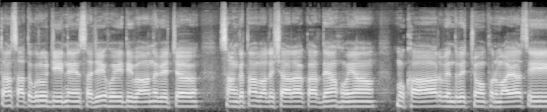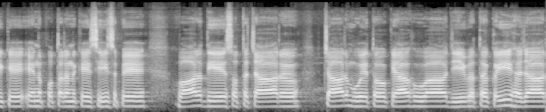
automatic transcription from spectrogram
ਤਾਂ ਸਤਿਗੁਰੂ ਜੀ ਨੇ ਸਜੇ ਹੋਏ ਦੀਵਾਨ ਵਿੱਚ ਸੰਗਤਾਂ ਵੱਲ ਇਸ਼ਾਰਾ ਕਰਦਿਆਂ ਹੋਇਆਂ ਮੁਖਾਰ ਵਿੰਦ ਵਿੱਚੋਂ ਫਰਮਾਇਆ ਸੀ ਕਿ ਇਨ ਪੁੱਤਰਨ ਕੇ ਸੀਸ ਪੇ, ਵਾਰ ਦੀਏ ਸੁਤ ਚਾਰ ਚਾਰ ਮੂਏ ਤੋਂ ਕਿਆ ਹੁਆ, ਜੀਵਤ ਕਈ ਹਜ਼ਾਰ।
